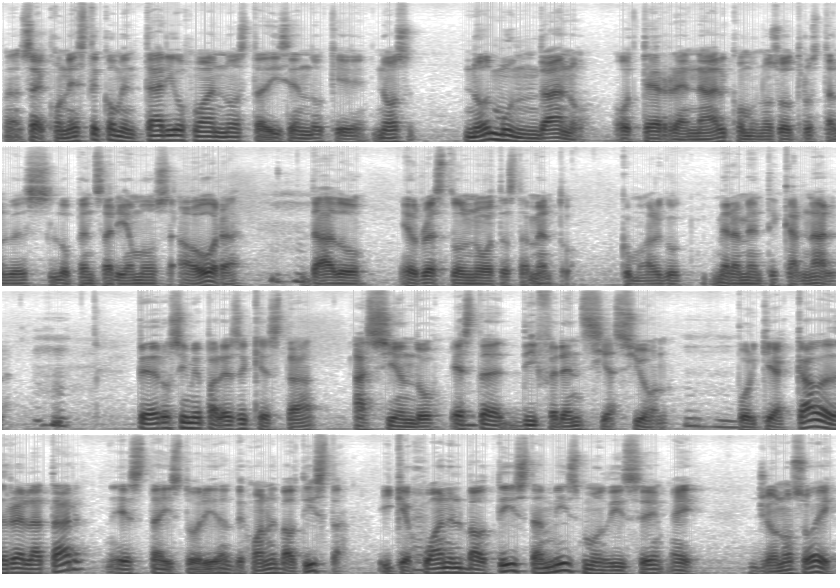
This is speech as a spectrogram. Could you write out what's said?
o sea, con este comentario Juan no está diciendo que no, no es mundano o terrenal como nosotros tal vez lo pensaríamos ahora, dado el resto del Nuevo Testamento, como algo meramente carnal. Pero sí me parece que está haciendo esta diferenciación, porque acaba de relatar esta historia de Juan el Bautista, y que Juan el Bautista mismo dice, hey, yo no soy,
